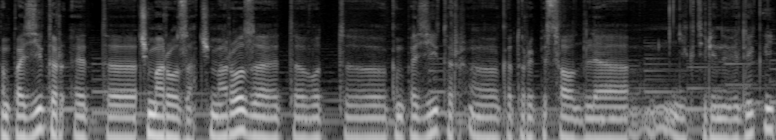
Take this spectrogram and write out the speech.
композитор — это Чемороза. Чемороза — это вот э, композитор, э, который писал для Екатерины Великой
